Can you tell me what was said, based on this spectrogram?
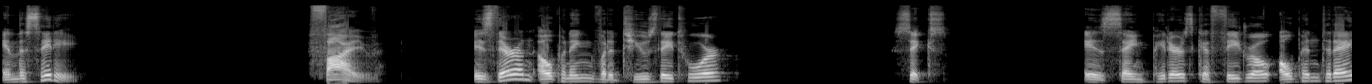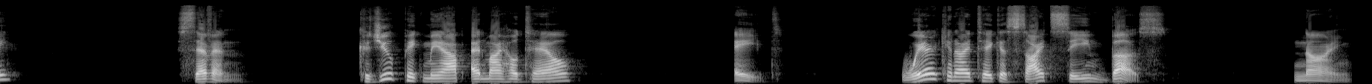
in the city? 5. Is there an opening for the Tuesday tour? 6. Is St. Peter's Cathedral open today? 7. Could you pick me up at my hotel? 8. Where can I take a sightseeing bus? 9.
